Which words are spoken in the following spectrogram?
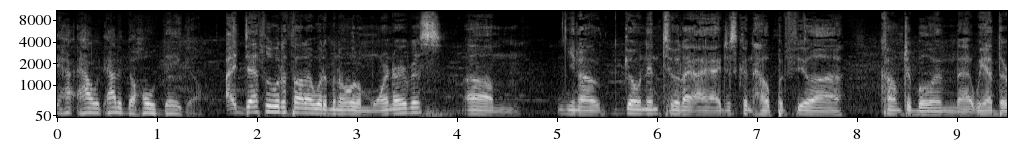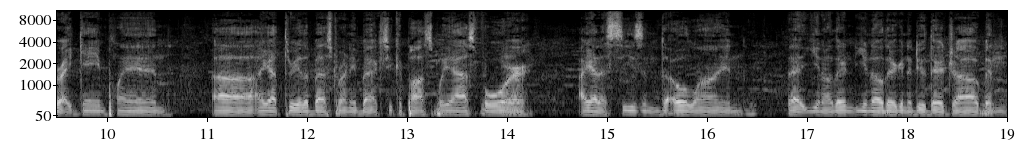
how how did the whole day go? I definitely would have thought I would have been a little more nervous. Um, you know, going into it, I, I just couldn't help but feel uh, comfortable in that we had the right game plan. Uh, I got three of the best running backs you could possibly ask for. I got a seasoned O line that you know they're you know they're going to do their job, and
